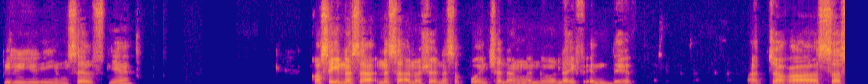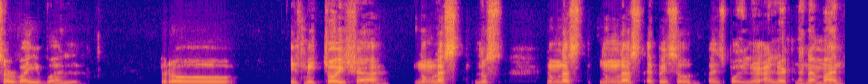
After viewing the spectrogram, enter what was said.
pinili yung self niya. Kasi nasa nasa ano siya, nasa point siya ng ano, life and death. At tsaka sa survival. Pero if may choice siya, nung last nung last nung last episode, ay spoiler alert na naman.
